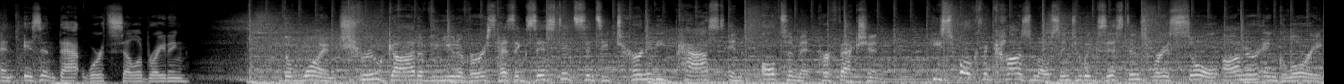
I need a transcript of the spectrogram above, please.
And isn't that worth celebrating? The one true God of the universe has existed since eternity past in ultimate perfection. He spoke the cosmos into existence for his sole honor and glory.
